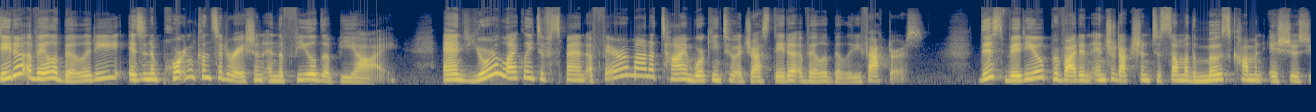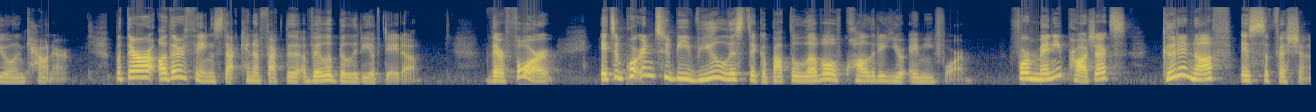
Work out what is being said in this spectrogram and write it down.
Data availability is an important consideration in the field of BI, and you're likely to spend a fair amount of time working to address data availability factors. This video provides an introduction to some of the most common issues you'll encounter. But there are other things that can affect the availability of data. Therefore, it's important to be realistic about the level of quality you're aiming for. For many projects, good enough is sufficient.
